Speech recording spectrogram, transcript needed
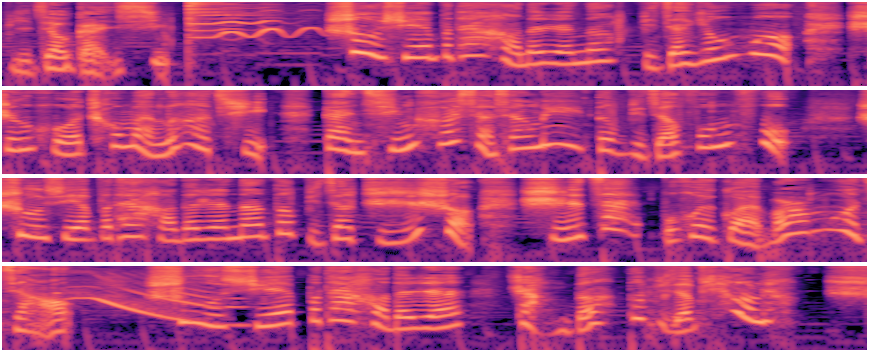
比较感性。数学不太好的人呢，比较幽默，生活充满乐趣，感情和想象力都比较丰富。数学不太好的人呢，都比较直爽，实在不会拐弯抹角。数学不太好的人，长得都比较漂亮，帅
